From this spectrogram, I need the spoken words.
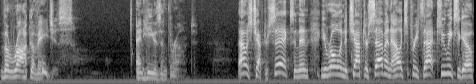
the rock of ages, and he is enthroned. That was chapter six. And then you roll into chapter seven. Alex preached that two weeks ago.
